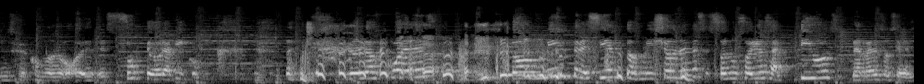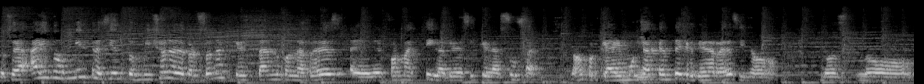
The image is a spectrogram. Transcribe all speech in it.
es como es subte hora pico. De los cuales 2.300 millones son usuarios activos de redes sociales. O sea, hay 2.300 millones de personas que están con las redes eh, de forma activa, quiere decir que las usan, ¿no? Porque hay mucha gente que tiene redes y no, no, no,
